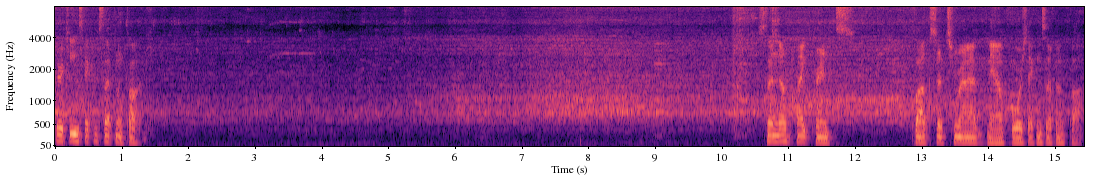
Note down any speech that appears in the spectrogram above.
Thirteen seconds left on the clock. Send up by Prince. Clock starts to run out now. Four seconds left on the clock.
